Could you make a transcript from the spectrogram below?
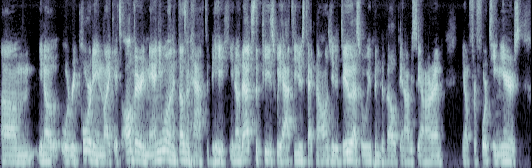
um, you know, or reporting, like it's all very manual and it doesn't have to be, you know, that's the piece we have to use technology to do. That's what we've been developing obviously on our end, you know, for 14 years.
